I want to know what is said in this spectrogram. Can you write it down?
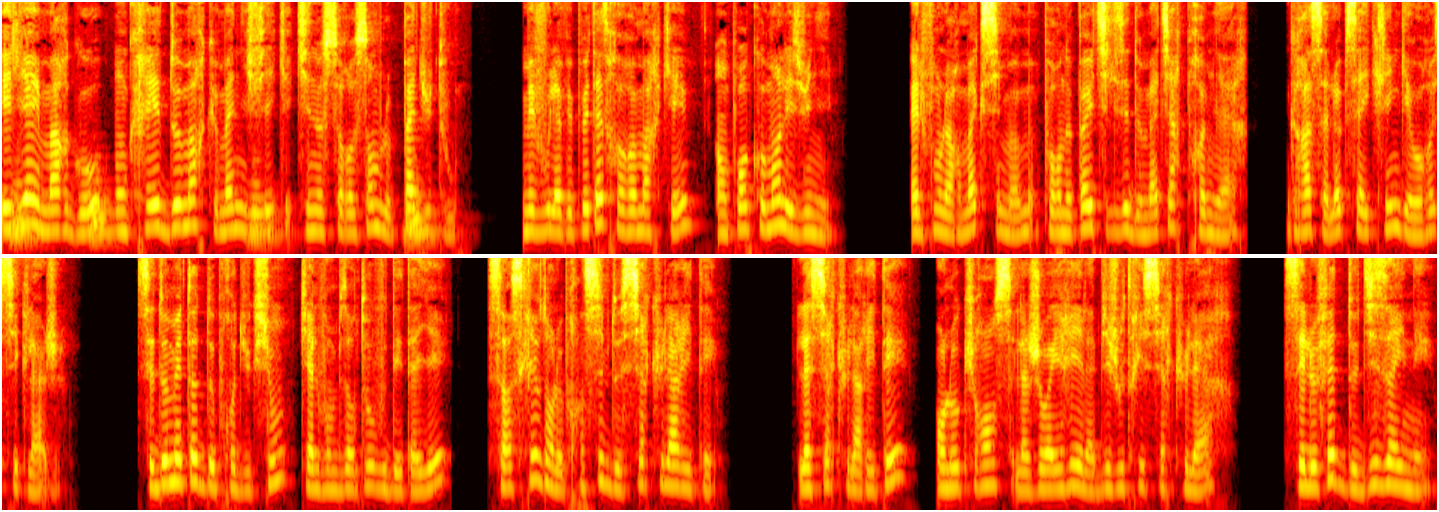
Elia et Margot ont créé deux marques magnifiques qui ne se ressemblent pas du tout. Mais vous l'avez peut-être remarqué, un point commun les unit. Elles font leur maximum pour ne pas utiliser de matières premières grâce à l'upcycling et au recyclage. Ces deux méthodes de production, qu'elles vont bientôt vous détailler, s'inscrivent dans le principe de circularité. La circularité, en l'occurrence la joaillerie et la bijouterie circulaire, c'est le fait de designer,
